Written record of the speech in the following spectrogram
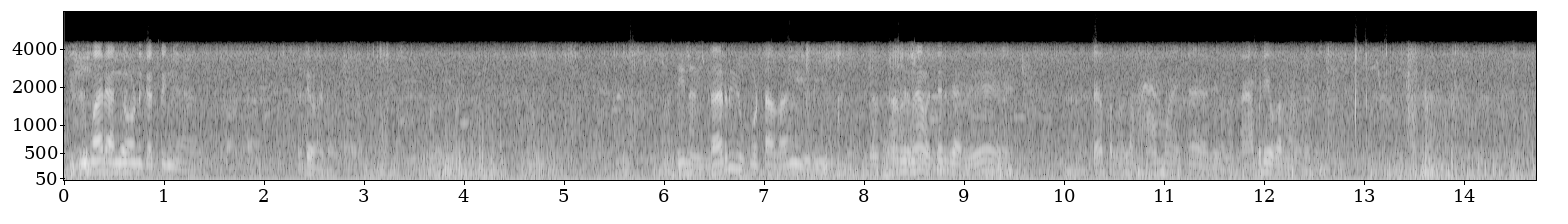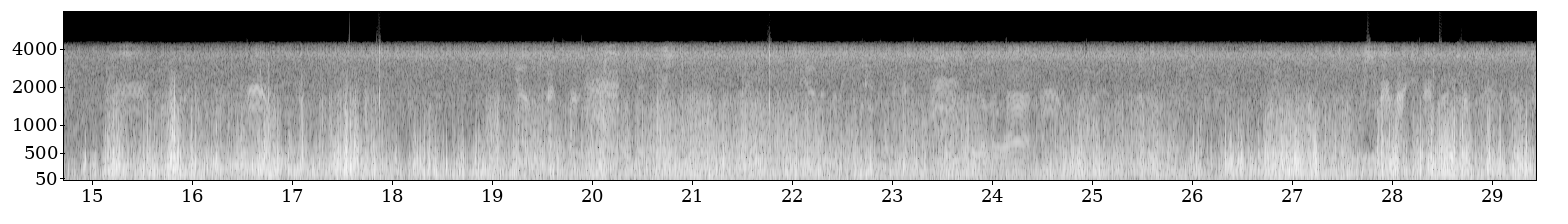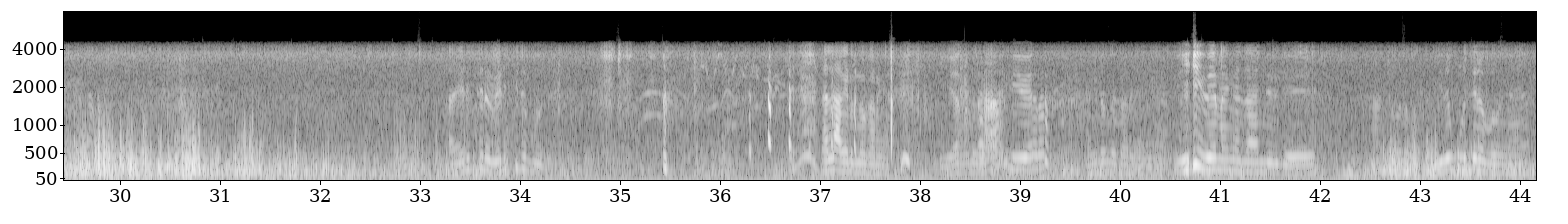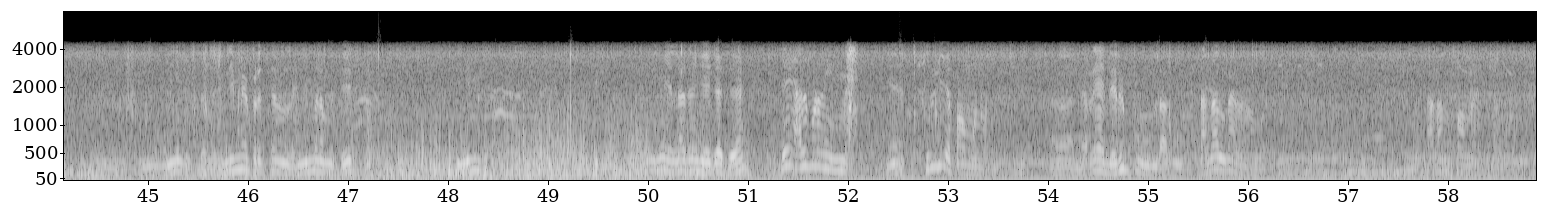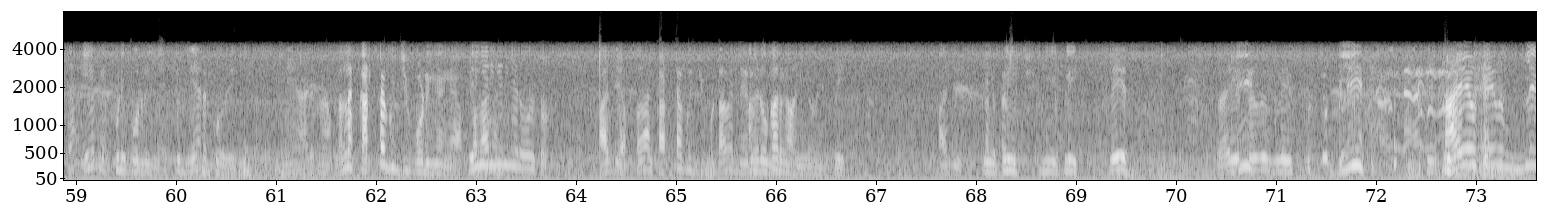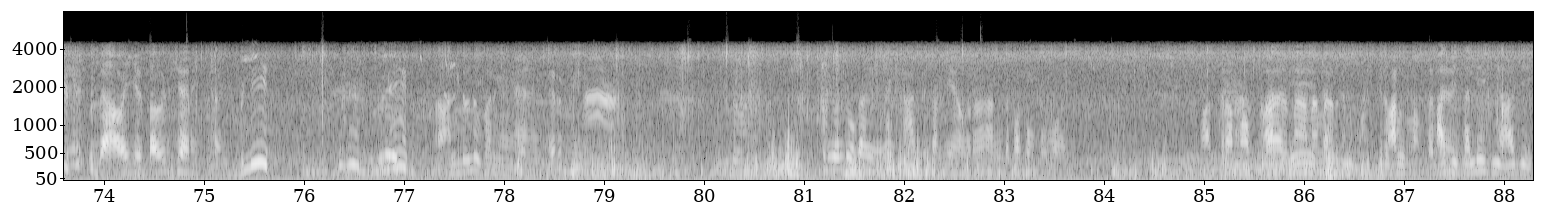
இது மாதிரி அங்க ஒண்ணு கட்டுங்க. தருகு போட்டாதாங்க எரியும் தான் வச்சிருக்காரு. பேப்பர் நல்லா ஃபார்ம் ஆகிட்டா அப்படியே உட்காரணும் அது எடுத்துட வெடிச்சிட போகுது நல்லா அங்கிட்டு வந்து உட்காருங்க. நீ வேற. அங்கிட்டு வந்து உட்காருங்க. இது என்னங்க சாஞ்சிருக்கு இது பிடிச்சிட போதுங்க. ஒன்றும் பிரச்சனை இல்லை. இனிமே பிரச்சனை இல்லை. இனிமே நம்ம ஜெயிச்சிட்டோம். இனிமே இனிமே எல்லாத்தையும் ஜெயிச்சாச்சு. ஏய் அது பண்ணாதீங்க இனிமே. ஏன்? சுள்ளியை ஃபார்ம் பண்ணணும். நிறைய நெருப்பு உண்டாகும். டனல் தான் வேணும் டனல் ஃபார்ம் ஏங்க இப்படி போடுறீங்க? இப்படி ஏற கோவி ஏன் அடுத்த நல்லா கட்டை குச்சி இருங்க ஒரு நிமிஷம் ஆஜி அப்பதான் கட்டை குச்சி நெருப்பு உட்காருங்க நீங்க வந்து ப்ளீஸ் ஆஜி நீங்க ப்ளீஸ் ப்ளீஸ் ப்ளீஸ் தயவு செய்து ப்ளீஸ் ப்ளீஸ் தயவு செய்து ப்ளீஸ் இல்ல அவங்க சவுதிக்காரங்க ப்ளீஸ் ப்ளீஸ் வந்து உட்காருங்க. நெருப்பு இப்படி வந்து உட்காருங்க. காற்று கம்மியாக வரும் அந்த பக்கம் போவாது பாத்திரமா. ஆஜி தள்ளி வைக்கீங்க ஆஜி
